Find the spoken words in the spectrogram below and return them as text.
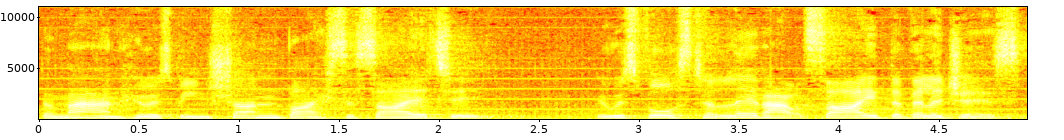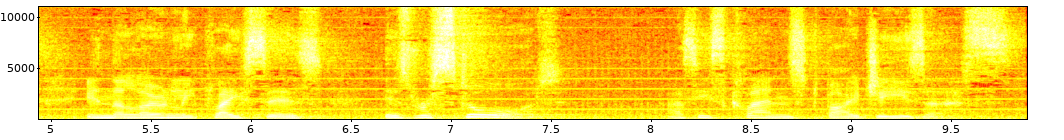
The man who has been shunned by society, who was forced to live outside the villages in the lonely places, is restored as he's cleansed by Jesus.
